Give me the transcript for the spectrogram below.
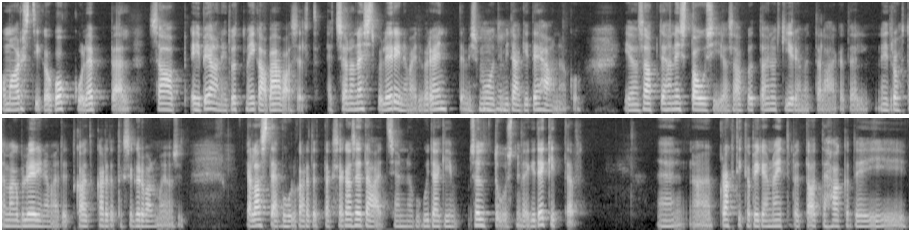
oma arstiga kokkuleppel saab, ei pea neid võtma igapäevaselt, et seal on hästi palju erinevaid variante, mismoodi mm -hmm. midagi teha nagu. ja saab teha neist pausi ja saab võtta ainult kiirematel aegadel, neid rohte on väga palju erinevaid, et kardetakse kõrvalmõjusid ja laste puhul kardetakse ka seda, et see on nagu kuidagi sõltuvust midagi tekitav. praktika pigem näitab, et ATH-kad ei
